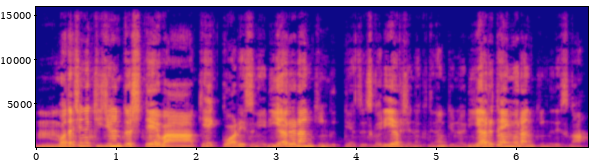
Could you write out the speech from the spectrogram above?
うん、私の基準としては、結構あれですね、リアルランキングってやつですか？リアルじゃなくて、なんていうの？リアルタイムランキングですか？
